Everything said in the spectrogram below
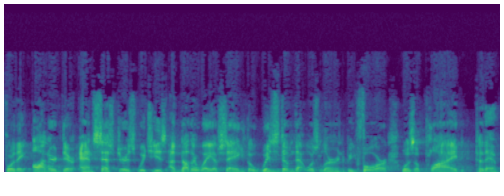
For they honored their ancestors, which is another way of saying the wisdom that was learned before was applied to them.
